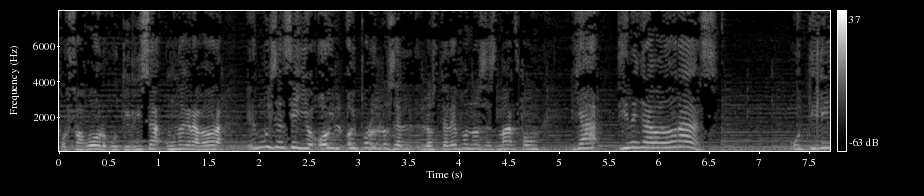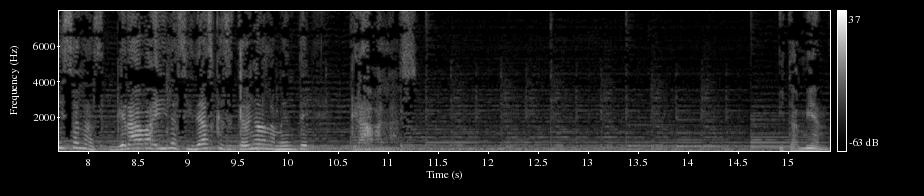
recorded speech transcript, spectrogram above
por favor, utiliza una grabadora. Es muy sencillo. Hoy, hoy por hoy los, los teléfonos smartphone ya tienen grabadoras. Utilízalas. Graba ahí las ideas que se te vengan a la mente. Grábalas. Y también,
